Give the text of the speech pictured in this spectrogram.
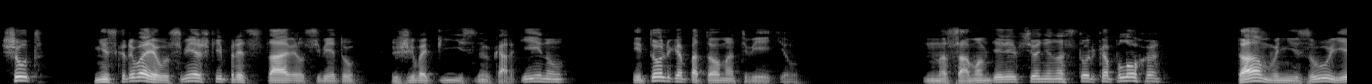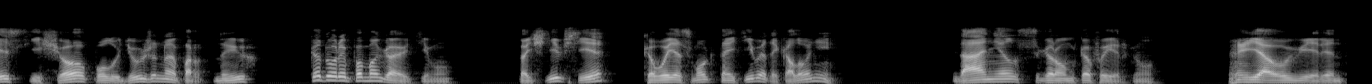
Шут, не скрывая усмешки, представил себе эту живописную картину и только потом ответил. На самом деле все не настолько плохо. Там внизу есть еще полудюжина портных, которые помогают ему. Почти все, кого я смог найти в этой колонии. Даниэлс громко фыркнул. Я уверен,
